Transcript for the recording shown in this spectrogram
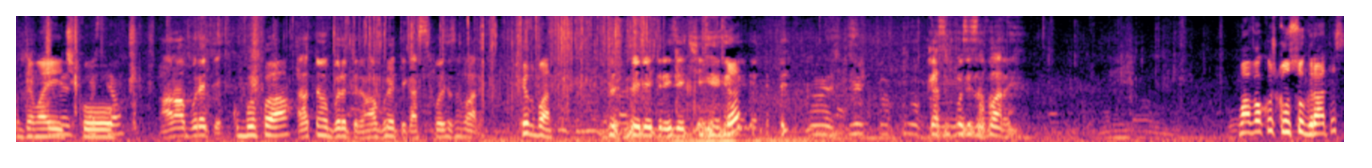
Suntem aici cu, Am luat burete. cu BFA. Arată-mă buretele, am luat burete ca să poți să afară. Câți bani? 2 lei 30. Da? Ca să poți să afară. M-am făcut și cu un suc gratis.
